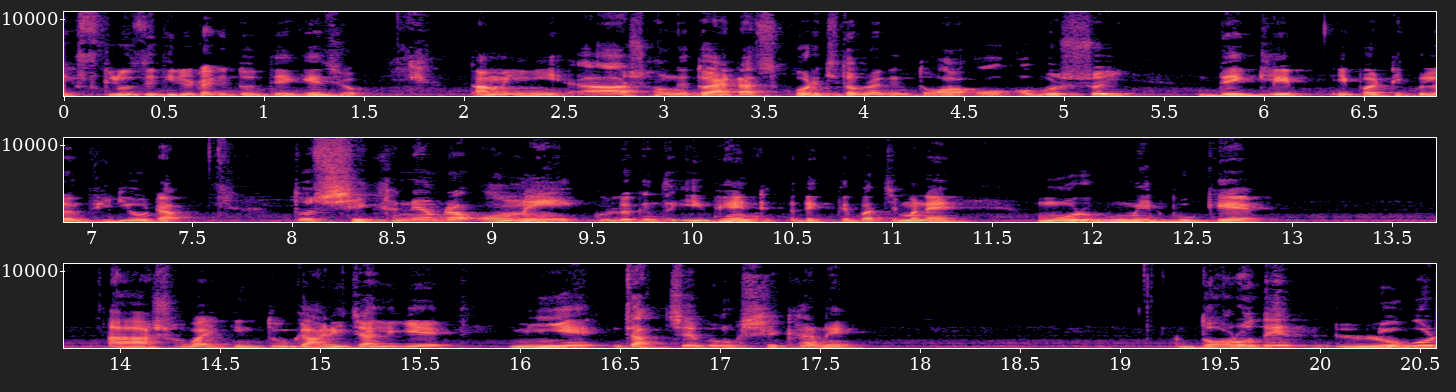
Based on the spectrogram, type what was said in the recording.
এক্সক্লুসিভ ভিডিওটা কিন্তু দেখেছ। তো আমি সঙ্গে তো অ্যাটাচ করেছি, তোমরা কিন্তু অবশ্যই দেখলে এই পার্টিকুলার ভিডিওটা তো সেখানে আমরা অনেকগুলো কিন্তু ইভেন্ট দেখতে পাচ্ছি। মানে মরুভূমির বুকে সবাই কিন্তু গাড়ি চালিয়ে নিয়ে যাচ্ছে এবং সেখানে দরদের লোগোর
